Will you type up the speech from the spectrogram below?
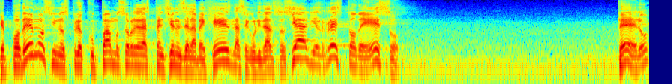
que podemos si nos preocupamos sobre las pensiones de la vejez, la seguridad social y el resto de eso. Pero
